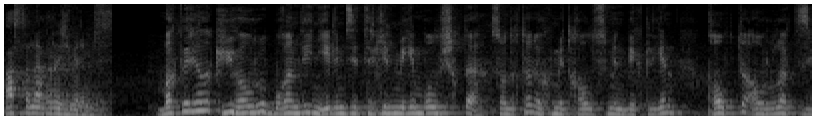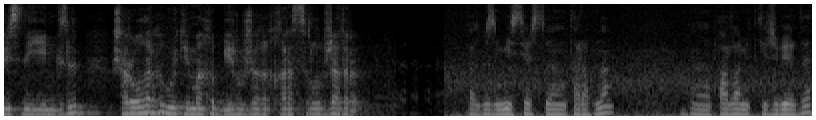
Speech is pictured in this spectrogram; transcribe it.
астанаға қарай жібереміз. Бактериялық күйік ауруы бұған дейін елімізде тіркелмеген болып шықты. Сондықтан үкімет қаулысымен бекітілген қауіпті аурулар тізбесіне енгізіліп шаруаларға өтемақы беру жағы қарастырылып жатыр. Қазір біздің министерствоның тарапынан парламентке жіберді.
